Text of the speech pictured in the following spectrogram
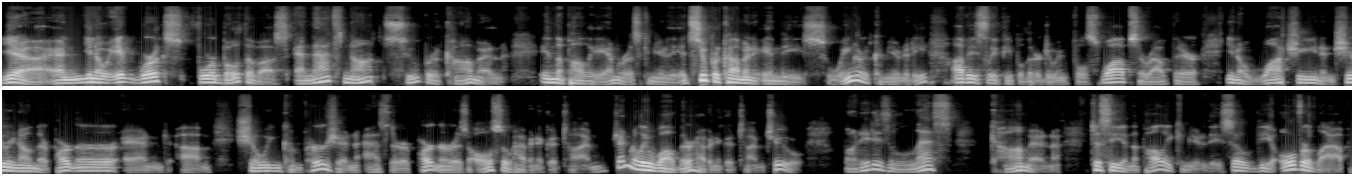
Yeah, and you know, it works for both of us, and that's not super common in the polyamorous community. It's super common in the swinger community. Obviously, people that are doing full swaps are out there, you know, watching and cheering on their partner and um, showing compersion as their partner is also having a good time, generally while they're having a good time too. But it is less common to see in the poly community. So the overlap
